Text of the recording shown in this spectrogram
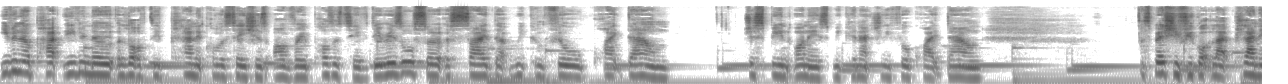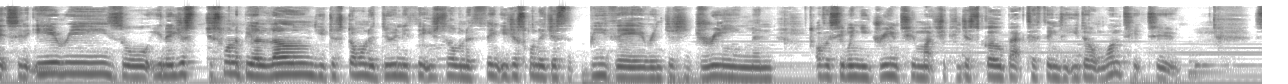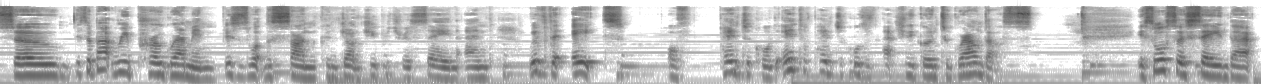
even though even though a lot of the planet conversations are very positive there is also a side that we can feel quite down. Just being honest we can actually feel quite down especially if you've got like planets in Aries or you know you just just want to be alone you just don't want to do anything you just don't want to think you just want to just be there and just dream. And obviously when you dream too much you can just go back to things that you don't want it to. So it's about reprogramming. This is what the sun conjunct Jupiter is saying. And with the eight of pentacles the eight of pentacles is actually going to ground us. It's also saying that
